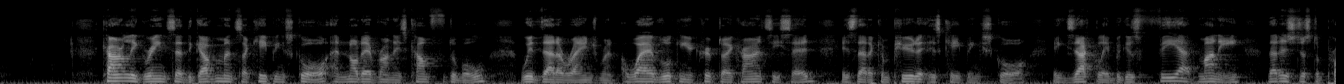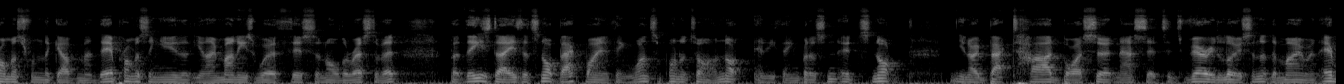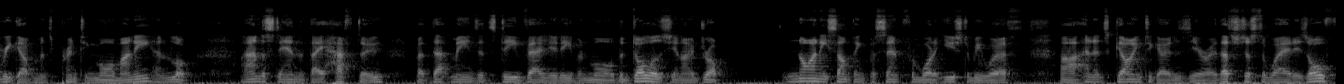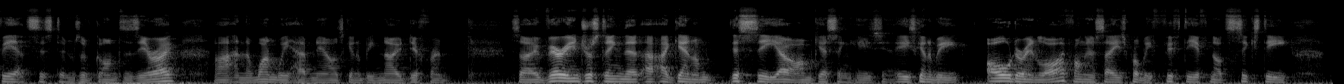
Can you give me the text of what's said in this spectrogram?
Currently, Green said the governments are keeping score and not everyone is comfortable with that arrangement. A way of looking at cryptocurrency said is that a computer is keeping score. Exactly, because fiat money, that is just a promise from the government. They're promising you that, you know, money's worth this and all the rest of it. But these days, it's not backed by anything. Once upon a time, not anything, but it's, it's not you know, backed hard by certain assets. It's very loose, and at the moment, every government's printing more money. And look, I understand that they have to, but that means it's devalued even more. The dollars, you know, dropped 90 something percent from what it used to be worth, uh, and it's going to go to zero. That's just the way it is. All fiat systems have gone to zero, uh, and the one we have now is going to be no different. So very interesting that uh, again, I'm this CEO. I'm guessing he's he's going to be older in life. I'm going to say he's probably 50, if not 60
